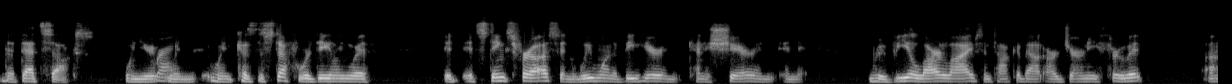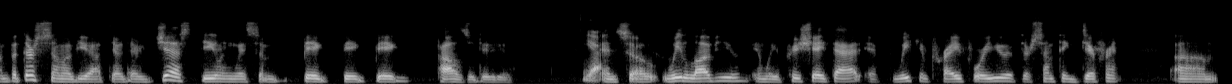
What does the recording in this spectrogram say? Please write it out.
that that sucks when you're Right. when when because the stuff we're dealing with it, it stinks for us and we want to be here and kind of share and, and reveal our lives and talk about our journey through it. Um, but there's some of you out there that are just dealing with some big big big piles of doo-doo. Yeah. and so we love you and we appreciate that. If we can pray for you if there's something different um,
